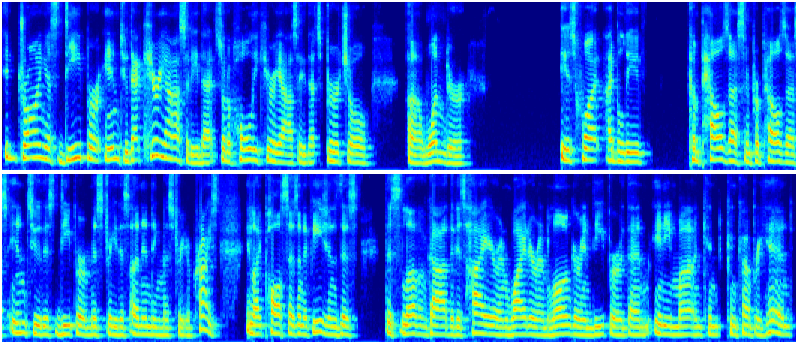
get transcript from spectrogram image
it drawing us deeper into that curiosity, that sort of holy curiosity, that spiritual uh, wonder, is what I believe compels us and propels us into this deeper mystery, this unending mystery of Christ. And like Paul says in Ephesians, this this love of God that is higher and wider and longer and deeper than any mind can can comprehend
